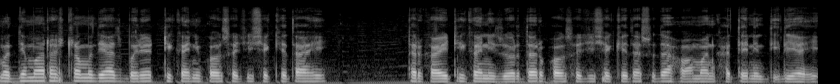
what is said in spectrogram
मध्य महाराष्ट्रामध्ये आज बऱ्याच ठिकाणी पावसाची शक्यता आहे तर काही ठिकाणी जोरदार पावसाची शक्यता सुद्धा हवामान खात्याने दिली आहे.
